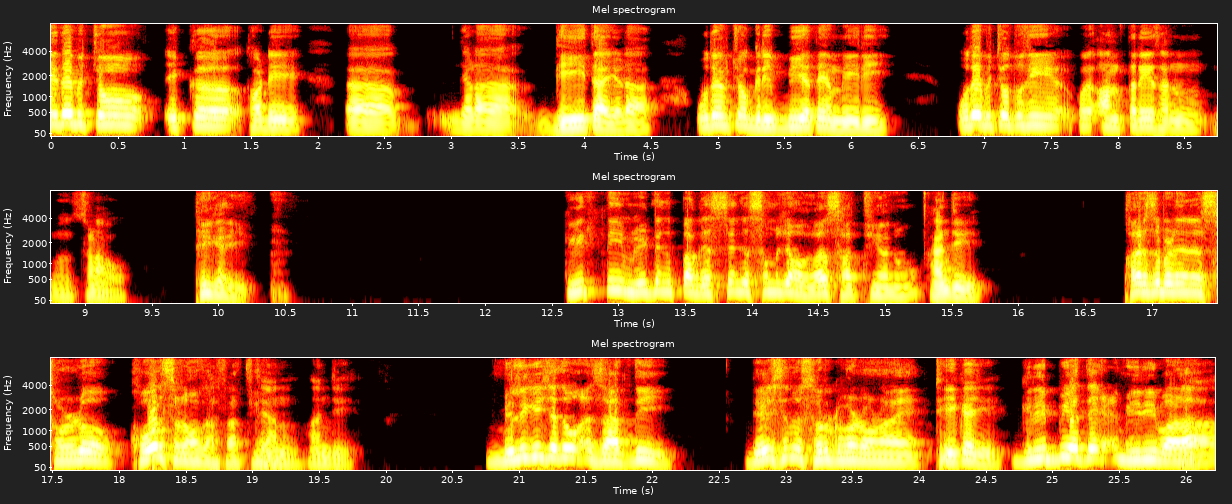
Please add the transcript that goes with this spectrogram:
ਇਹਦੇ ਵਿੱਚੋਂ ਇੱਕ ਤੁਹਾਡੀ ਜਿਹੜਾ ਗੀਤ ਹੈ ਜਿਹੜਾ ਉਹਦੇ ਵਿੱਚੋਂ ਗਰੀਬੀ ਅਤੇ ਅਮੀਰੀ ਉਹਦੇ ਵਿੱਚੋਂ ਤੁਸੀਂ ਕੋਈ ਅੰਤਰੇ ਸਾਨੂੰ ਸੁਣਾਓ। ਠੀਕ ਹੈ ਜੀ। ਕੀਤੀ ਮੀਟਿੰਗ ਭਗਤ ਸਿੰਘ ਸਮਝਾਉਂਦਾ ਸਾਥੀਆਂ ਨੂੰ। ਹਾਂਜੀ। ਫਰਜ਼ ਬੜੇ ਨੇ ਸੁਣ ਲਓ ਖੋਲ ਸੁਣਾਉਂਦਾ ਸਾਥੀਆਂ ਨੂੰ ਹਾਂਜੀ। ਮਿਲ ਗਈ ਜਦੋਂ ਆਜ਼ਾਦੀ ਦੇਸ਼ ਨੂੰ ਸੁਰਗ ਬਣਾਉਣਾ ਹੈ। ਠੀਕ ਹੈ ਜੀ। ਗਰੀਬੀ ਅਤੇ ਅਮੀਰੀ ਵਾਲਾ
